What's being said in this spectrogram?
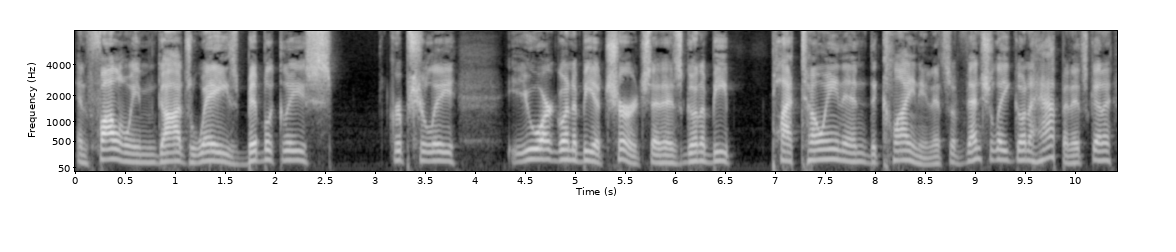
and following God's ways biblically, scripturally, you are going to be a church that is going to be plateauing and declining. It's eventually going to happen. It's going to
